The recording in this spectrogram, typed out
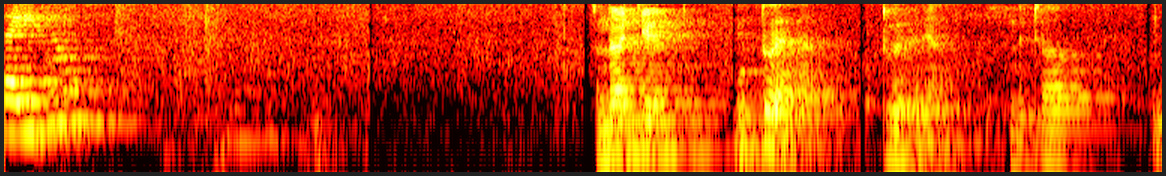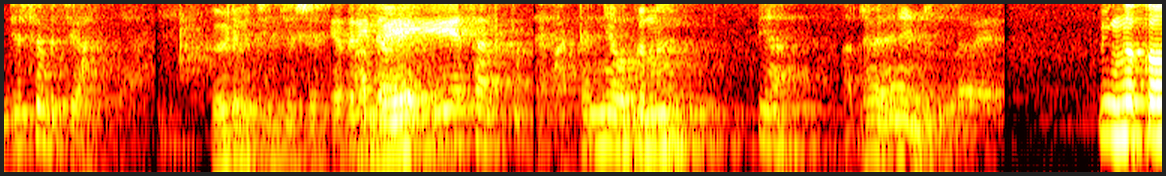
റൈജു എന്താ പറ്റിയ? മുട്ടുവേദന. ഒട്ടുവേദന എന്നിട്ടോ? ഇഞ്ചക്ഷൻ വെച്ചാ? വീട് വെച്ച് ഇഞ്ചക്ഷൻ. സ്ഥലത്ത്. തന്നെ വെക്കുന്നു. യാ, നല്ല വേദനയുണ്ട്. നിങ്ങൾക്കോ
